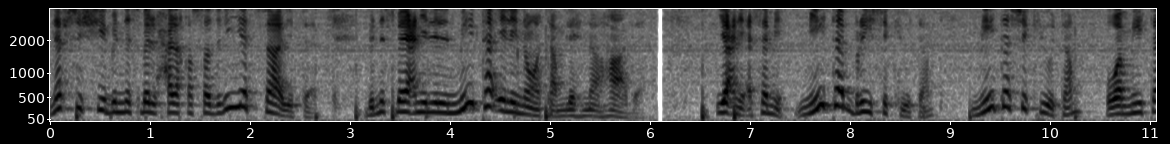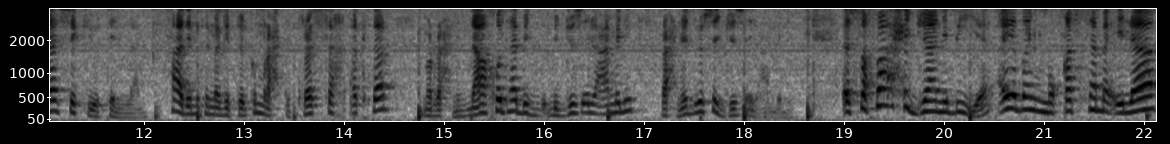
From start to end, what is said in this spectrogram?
نفس الشيء بالنسبة للحلقة الصدرية الثالثة. بالنسبة يعني لل meta alinotum لهنا هذا. يعني أسميه meta prescutum meta scutum و meta scutellum هذه مثل ما قلت لكم راح تترسخ أكثر من راح ناخذها بالجزء العملي راح ندرس الجزء العملي. الصفائح الجانبية أيضا مقسمة إلى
